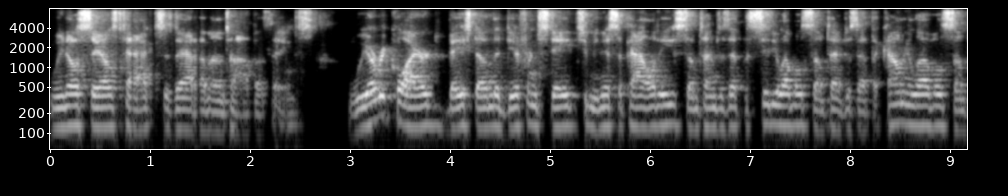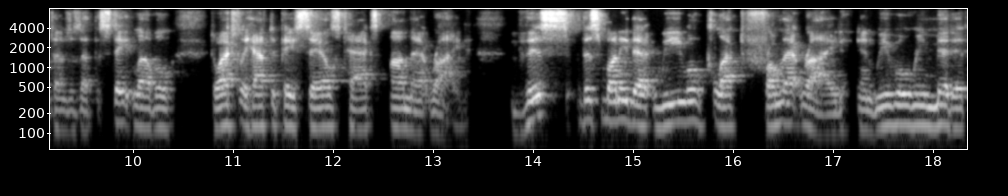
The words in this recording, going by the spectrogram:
We know sales tax is added on top of things we are required based on the different states and municipalities sometimes it's at the city level sometimes it's at the county level sometimes it's at the state level to actually have to pay sales tax on that ride this this money that we will collect from that ride and we will remit it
